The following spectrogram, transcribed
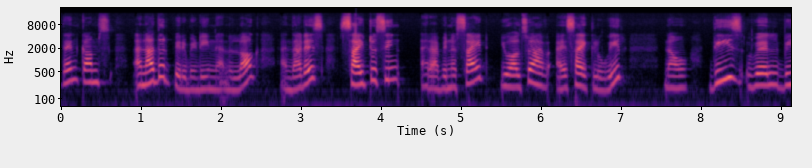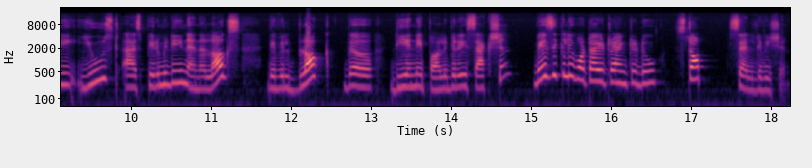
Then comes another pyrimidine analog and that is cytosine arabinoside. You also have acyclovir. Now, these will be used as pyrimidine analogues. They will block the DNA polymerase action. Basically, what are you trying to do? Stop cell division.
